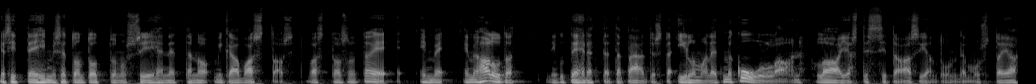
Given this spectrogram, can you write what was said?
Ja sitten ihmiset on tottunut siihen, että no mikä on vastaus. Vastaus on, että ei, emme, emme haluta niin kuin tehdä tätä päätöstä ilman, että me kuullaan laajasti sitä asiantuntemusta. Ja,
